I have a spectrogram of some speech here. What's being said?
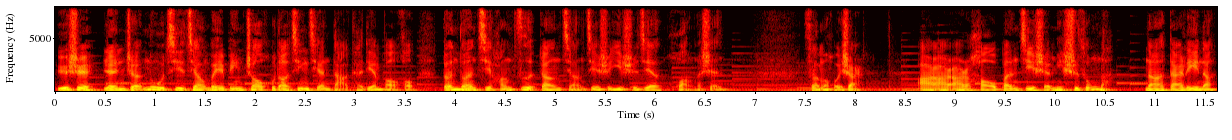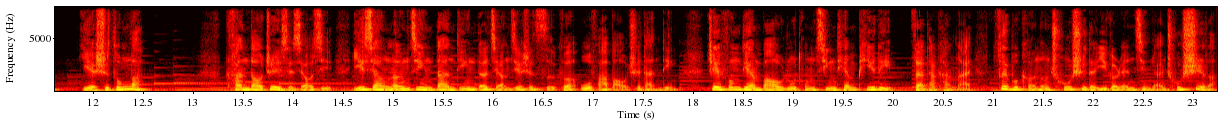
于是忍着怒气将卫兵招呼到近前，打开电报后，短短几行字让蒋介石一时间慌了神。怎么回事？二二二号班机神秘失踪了，那戴笠呢？也失踪了。看到这些消息，一向冷静淡定的蒋介石此刻无法保持淡定。这封电报如同晴天霹雳，在他看来，最不可能出事的一个人竟然出事了。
